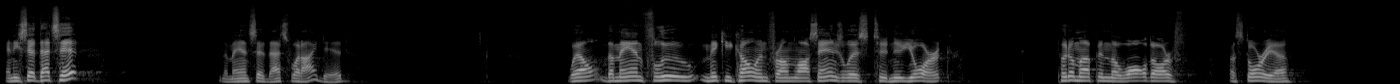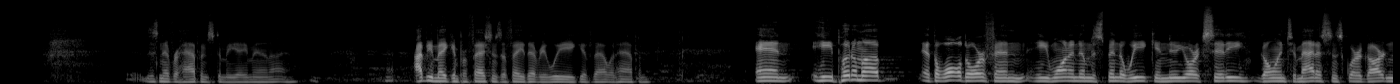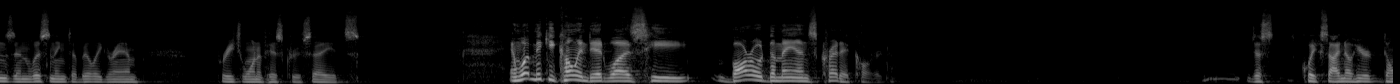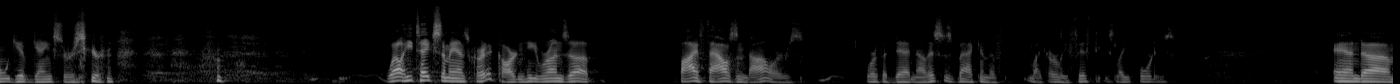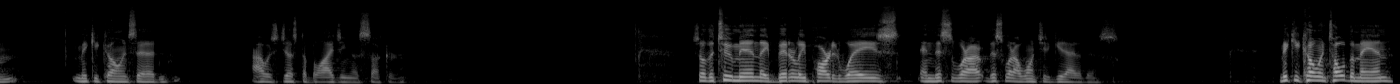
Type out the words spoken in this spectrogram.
And he said, That's it? The man said, That's what I did. Well, the man flew Mickey Cohen from Los Angeles to New York, put him up in the Waldorf Astoria. This never happens to me, amen. I, I'd be making professions of faith every week if that would happen. And he put him up at the Waldorf, and he wanted him to spend a week in New York City, going to Madison Square Gardens and listening to Billy Graham preach one of his crusades. And what Mickey Cohen did was he borrowed the man's credit card. Just quick side note here don't give gangsters your. Well, he takes the man's credit card and he runs up $5,000 worth of debt. Now, this is back in the like early 50s, late 40s. And um, Mickey Cohen said, I was just obliging a sucker. So the two men, they bitterly parted ways, and this is, what I, this is what I want you to get out of this. Mickey Cohen told the man,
